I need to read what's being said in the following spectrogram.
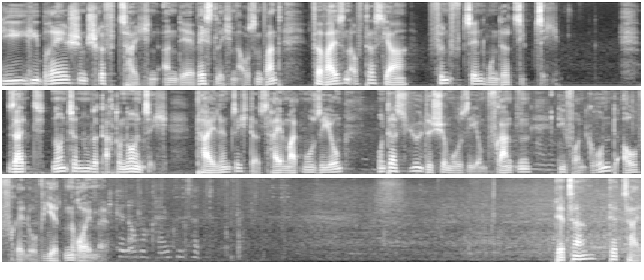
Die hebräischen Schriftzeichen an der westlichen Außenwand verweisen auf das Jahr 1570. Seit 1998 teilen sich das Heimatmuseum und das Jüdische Museum Franken die von Grund auf renovierten Räume. Ich kenne auch noch kein Konzept. Der Zahn der Zeit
